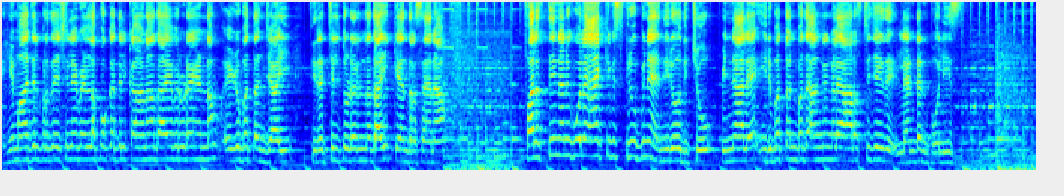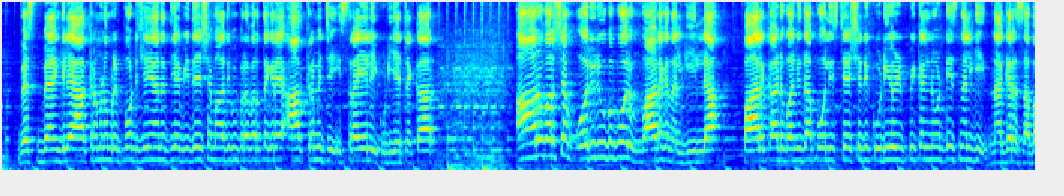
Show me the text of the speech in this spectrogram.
ഹിമാചൽ പ്രദേശിലെ വെള്ളപ്പൊക്കത്തിൽ കാണാതായവരുടെ എണ്ണം എഴുപത്തഞ്ചായി. തിരച്ചിൽ തുടരുന്നതായി കേന്ദ്രസേന. ഫലസ്തീൻ അനുകൂല ആക്ടിവിസ്റ്റ് ഗ്രൂപ്പിനെ നിരോധിച്ചു. പിന്നാലെ ഇരുപത്തൊൻപത് അംഗങ്ങളെ അറസ്റ്റ് ചെയ്ത് ലണ്ടൻ പോലീസ്. വെസ്റ്റ് ബാങ്കിലെ ആക്രമണം റിപ്പോർട്ട് ചെയ്യാനെത്തിയ വിദേശ മാധ്യമ പ്രവർത്തകരെ ആക്രമിച്ച് ഇസ്രായേലി കുടിയേറ്റക്കാർ. ആറു വർഷം ഒരു രൂപ പോലും വാടക നൽകിയില്ല. പാലക്കാട് വനിതാ പോലീസ് സ്റ്റേഷന് കുടിയൊഴിപ്പിക്കൽ നോട്ടീസ് നൽകി നഗരസഭ.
